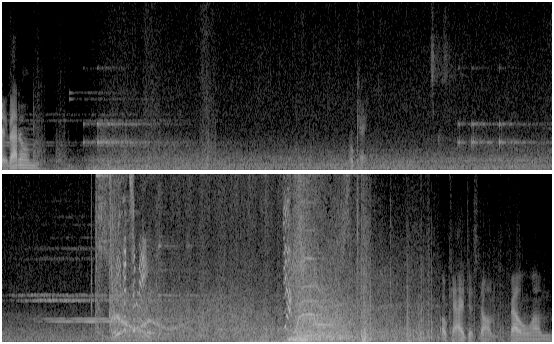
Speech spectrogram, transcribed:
Okay, that um Okay. Leave it to me! Yeah. Okay, I just um fell um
